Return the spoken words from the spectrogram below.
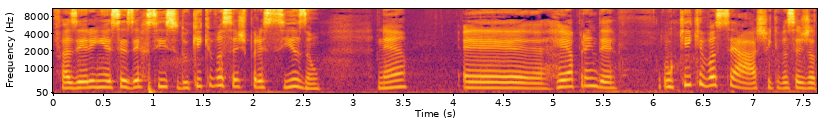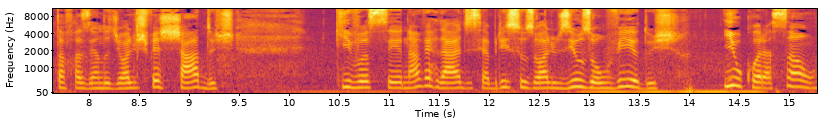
fazerem esse exercício do que, que vocês precisam, né? É, reaprender. O que, que você acha que você já está fazendo de olhos fechados? Que você, na verdade, se abrisse os olhos e os ouvidos e o coração,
